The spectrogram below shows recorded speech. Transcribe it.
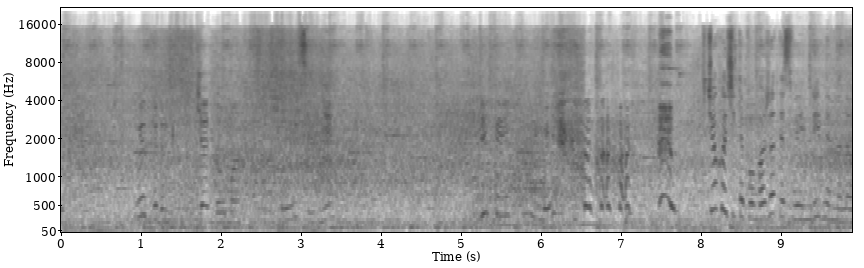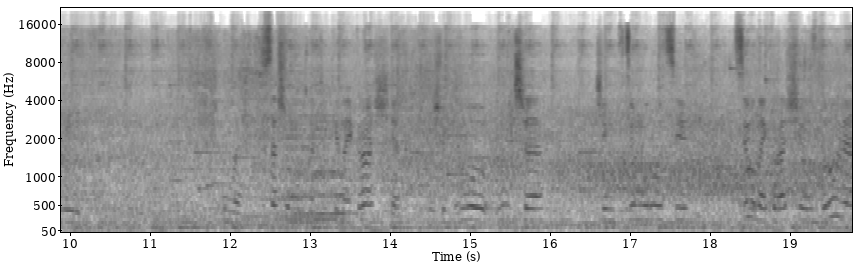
році. Ми будемо зустрічати вдома. Свої сім'ї. Діти, і ми. Що хочете побажати своїм рідним на новий рік? Ой, все, що можна тільки найкраще, щоб було лучше, ніж в цьому році. Всього найкращого здоров'я,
